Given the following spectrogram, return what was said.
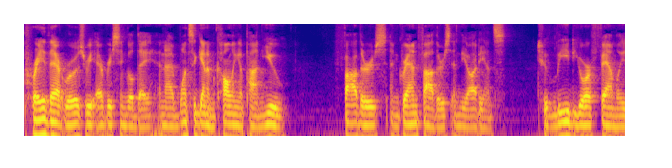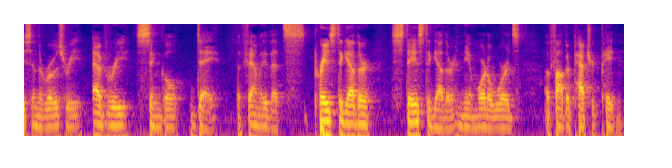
Pray that rosary every single day. And I, once again, I'm calling upon you, fathers and grandfathers in the audience, to lead your families in the rosary every single day. The family that prays together, stays together, in the immortal words of Father Patrick Peyton.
